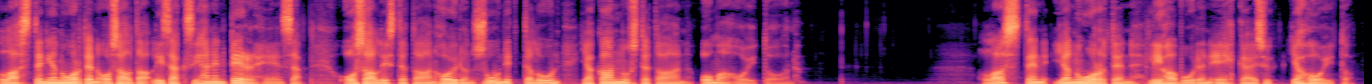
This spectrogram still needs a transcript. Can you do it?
lasten ja nuorten osalta lisäksi hänen perheensä osallistetaan hoidon suunnitteluun ja kannustetaan omahoitoon. Lasten ja nuorten lihavuuden ehkäisy ja hoito –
